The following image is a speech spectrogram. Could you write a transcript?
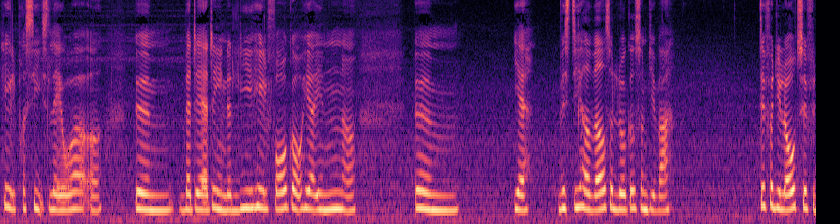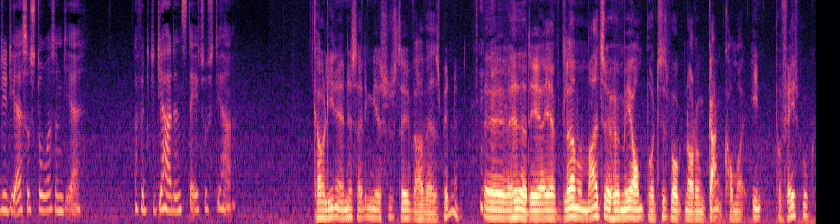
helt præcis laver, og øhm, hvad det er, det egentlig lige helt foregår herinde, og øhm, ja, hvis de havde været så lukket, som de var, det får de lov til, fordi de er så store, som de er. Og fordi de har den status, de har. Karoline Anne Salling, jeg synes, det har været spændende. øh, hvad hedder det? Og jeg glæder mig meget til at høre mere om på et tidspunkt, når du engang kommer ind på Facebook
